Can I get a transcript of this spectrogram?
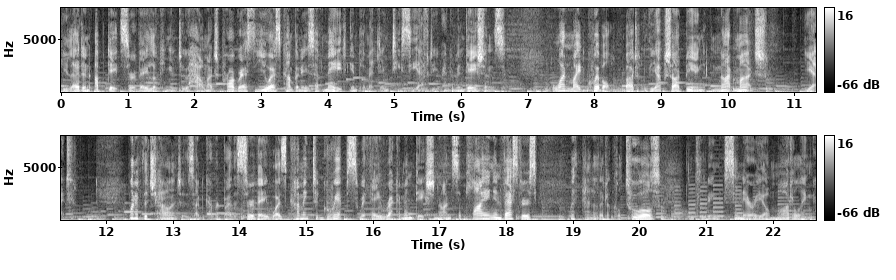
He led an update survey looking into how much progress U.S. companies have made implementing TCFD recommendations. One might quibble, but the upshot being not much. Yet. One of the challenges uncovered by the survey was coming to grips with a recommendation on supplying investors with analytical tools, including scenario modeling.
